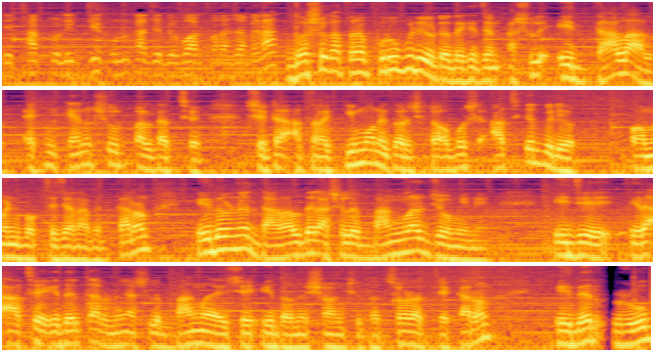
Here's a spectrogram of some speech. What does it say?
যে ছাত্রলীগ যে কোনো কাজে ব্যবহার করা যাবে না। দর্শক, আপনারা পুরো ভিডিওটা দেখেছেন, আসলে এই দালাল এখন কেন সুর পাল্টাচ্ছে সেটা আপনারা কি মনে করেন সেটা অবশ্যই আজকের ভিডিও কমেন্ট বক্সে জানাবেন। কারণ এই ধরনের দালালদের আসলে বাংলার জমিনে এই যে এরা আছে, এদের কারণে আসলে বাংলাদেশে এ ধরনের সহিংসতা ছড়াচ্ছে। কারণ এদের রূপ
